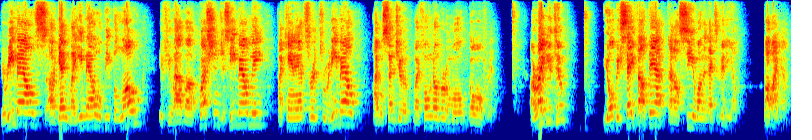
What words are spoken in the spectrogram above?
your emails. Again, my email will be below. If you have a question, just email me. If I can't answer it through an email, I will send you my phone number and we'll go over it. All right, YouTube? You all be safe out there, and I'll see you on the next video. Bye-bye now.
